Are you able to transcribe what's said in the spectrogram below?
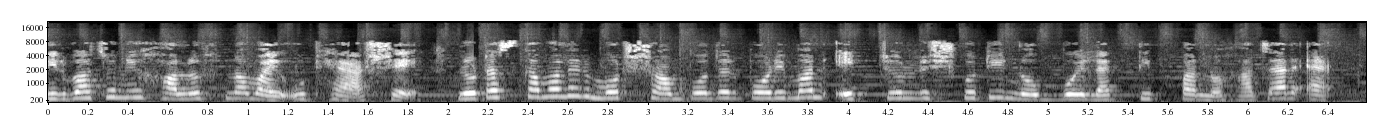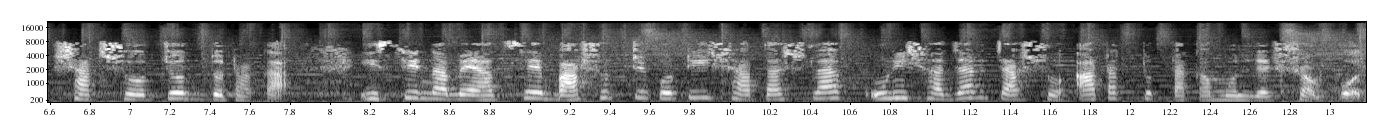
নির্বাচনী হলফনামায় উঠে আসে। লোটাস কামালের মোট সম্পদের পরিমাণ একচল্লিশ কোটি নব্বই লাখ তিপ্পান্ন হাজার সাতশো চোদ্দ টাকা। স্ত্রীর নামে আছে বাষট্টি কোটি সাতাশ লাখ উনিশ হাজার চারশো আটাত্তর টাকা মূল্যের সম্পদ।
